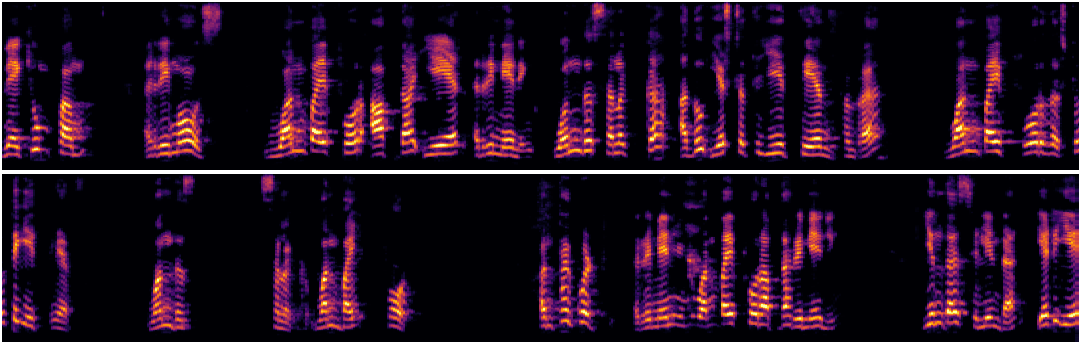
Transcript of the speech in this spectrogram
vacuum pump removes one by four of the air remaining ಒಂದು ಸಲಕ್ಕ ಅದು ಎಷ್ಟು ತೆಗೆಯುತ್ತೆ ಅಂತಂದ್ರ ಒನ್ ಬೈ ಫೋರ್ ದಷ್ಟು ತೆಗೆಯುತ್ತೆ ಅದು ಒಂದು ಸಲಕ್ ಒನ್ ಬೈ ಫೋರ್ ಅಂತ ಕೊಟ್ರಿ remaining one by four of the remaining in the cylinder at a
